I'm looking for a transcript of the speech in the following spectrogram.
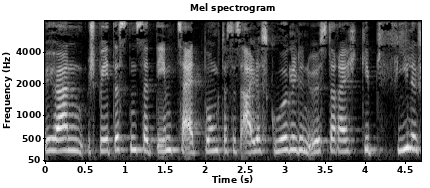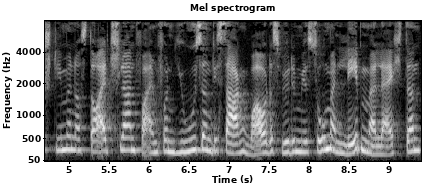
Wir hören spätestens seit dem Zeitpunkt, dass es alles gurgelt in Österreich gibt, viele Stimmen aus Deutschland, vor allem von Usern, die sagen, wow, das würde mir so mein Leben erleichtern.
